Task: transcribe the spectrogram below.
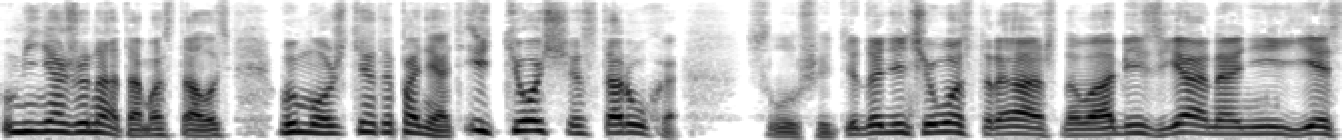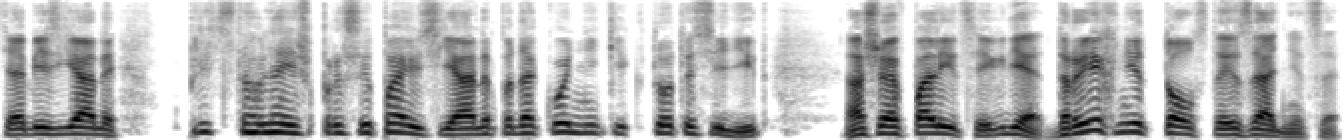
У меня жена там осталась. Вы можете это понять. И теща-старуха. Слушайте, да ничего страшного. Обезьяны они и есть обезьяны. Представляешь, просыпаюсь я, а на подоконнике кто-то сидит. А шеф полиции где? Дрыхнет толстая задница.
